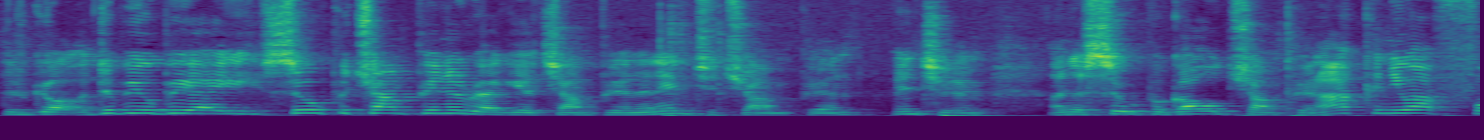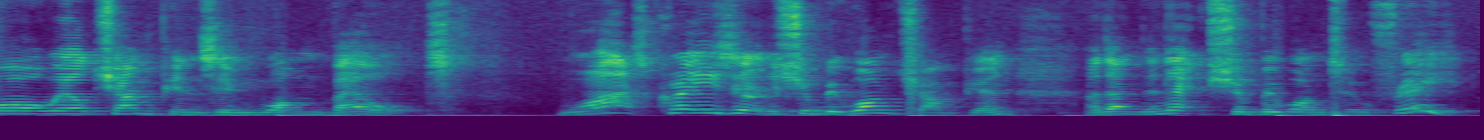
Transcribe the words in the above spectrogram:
They've got a WBA Super Champion, a regular champion, an inter champion, interim, and a Super Gold champion. How can you have four world champions in one belt? Well, that's crazy. There should be one champion, and then the next should be one, two, three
